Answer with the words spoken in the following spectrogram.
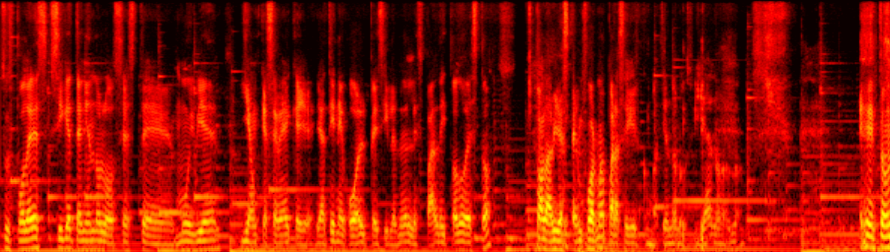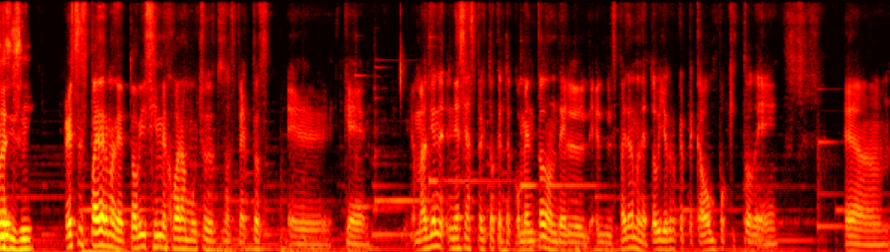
sus poderes sigue teniéndolos este, muy bien y aunque se ve que ya tiene golpes y le duele la espalda y todo esto, todavía está en forma para seguir combatiendo a los villanos, ¿no? Entonces, sí, este Spider-Man de Toby sí mejora muchos de estos aspectos eh, que, más bien en ese aspecto que te comento, donde el, el Spider-Man de Toby yo creo que pecaba un poquito de... Em,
